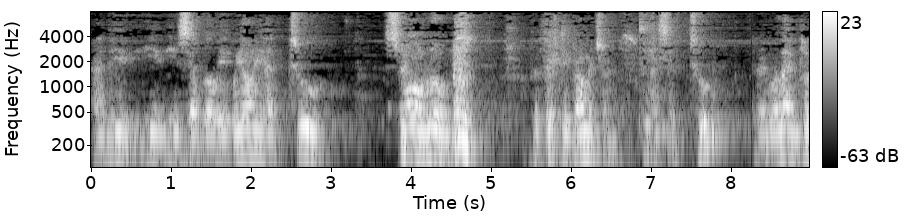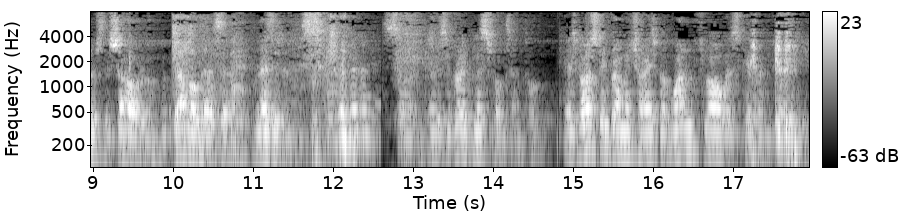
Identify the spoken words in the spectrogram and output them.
And he, he, he said, well, we, we only had two small rooms for 50 brahmacharis. I said, two? Well, that includes the shower room, doubled as a residence. so it was a very blissful temple. It was mostly brahmacharis, but one floor was given for the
